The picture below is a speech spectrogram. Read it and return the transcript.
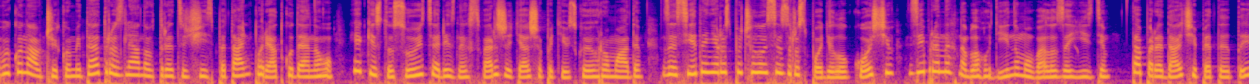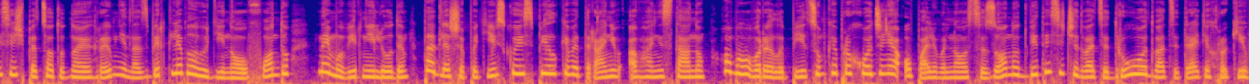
Виконавчий комітет розглянув 36 питань порядку денного, які стосуються різних сфер життя Шепетівської громади. Засідання розпочалося з розподілу коштів, зібраних на благодійному велозаїзді, та передачі 5501 гривні на збір для благодійного фонду Неймовірні люди та для Шепетівської спілки ветеранів Афганістану. Обговорили підсумки проходження опалювального сезону 2022-2023 років.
